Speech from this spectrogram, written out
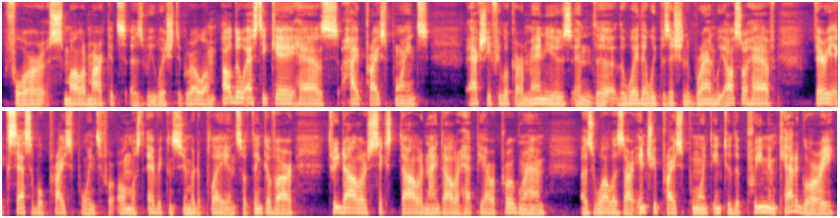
for smaller markets as we wish to grow them. Although STK has high price points, actually, if you look at our menus and the, the way that we position the brand, we also have very accessible price points for almost every consumer to play in. So think of our $3, $6, $9 happy hour program as well as our entry price point into the premium category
